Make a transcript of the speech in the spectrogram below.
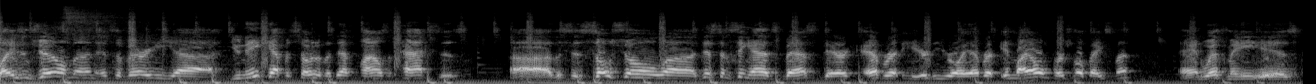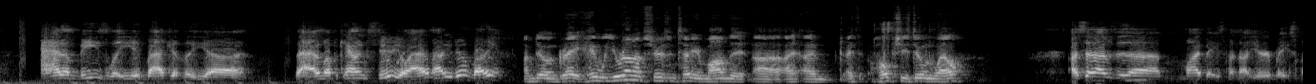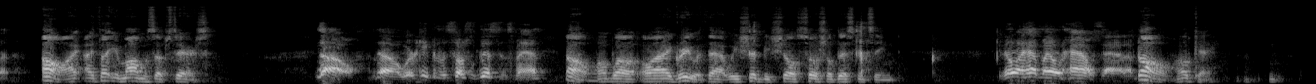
Ladies and gentlemen, it's a very uh, unique episode of the Death Piles and Taxes. Uh, this is social uh, distancing at its best. Derek Everett here, D-Roy Everett, in my own personal basement. And with me is Adam Beasley back at the, uh, the Adam Up Accounting Studio. Adam, how you doing, buddy? I'm doing great. Hey, will you run upstairs and tell your mom that uh, I, I'm, I th- hope she's doing well? I said I was in uh, my basement, not your basement. Oh, I, I thought your mom was upstairs. No, no, we're keeping the social distance, man. Oh, well, well, I agree with that. We should be social distancing. You know, I have my own house, Adam. Oh, okay.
